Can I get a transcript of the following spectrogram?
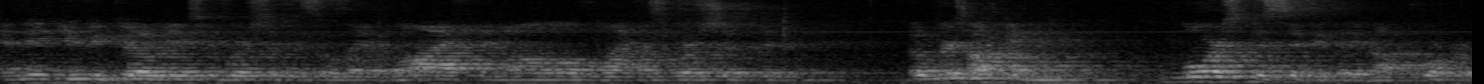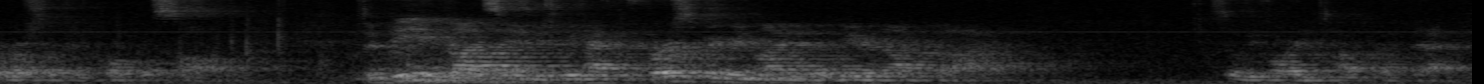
And then you could go into worship as a way of life, and all of life is worship. And, but we're talking more specifically about corporate worship and corporate song. To be in God's image, we have to first be reminded that we are not God. So we've already talked about that.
